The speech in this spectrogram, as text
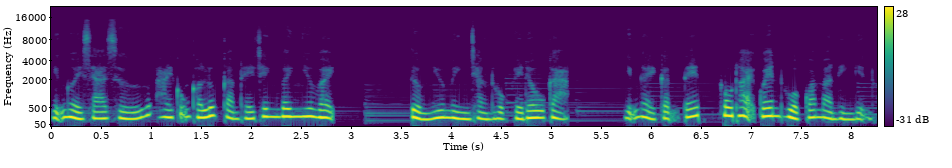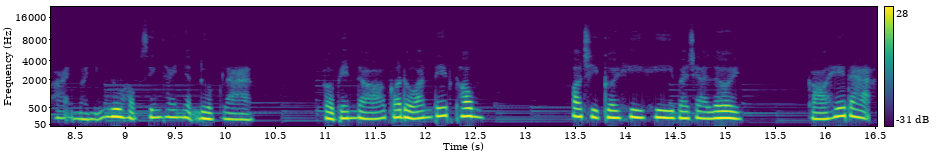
Những người xa xứ, ai cũng có lúc cảm thấy tranh vinh như vậy. Tưởng như mình chẳng thuộc về đâu cả. Những ngày cận tết, câu thoại quen thuộc qua màn hình điện thoại mà những du học sinh hay nhận được là ở bên đó có đồ ăn Tết không? Họ chỉ cười khi khi và trả lời Có hết ạ à,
